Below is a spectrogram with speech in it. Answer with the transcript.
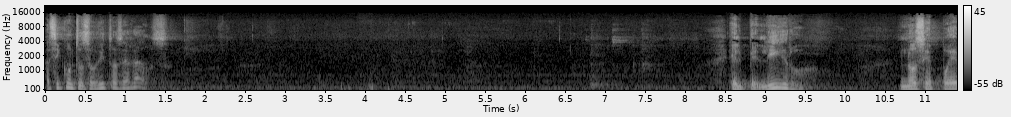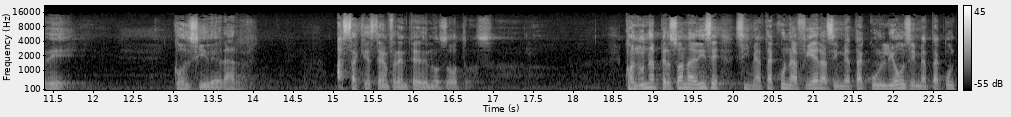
Así con tus ojitos cerrados. El peligro no se puede considerar hasta que está enfrente de nosotros. Cuando una persona dice, si me ataca una fiera, si me ataca un león, si me ataca un...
